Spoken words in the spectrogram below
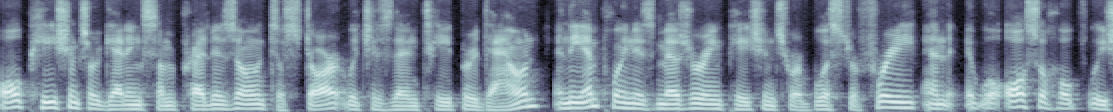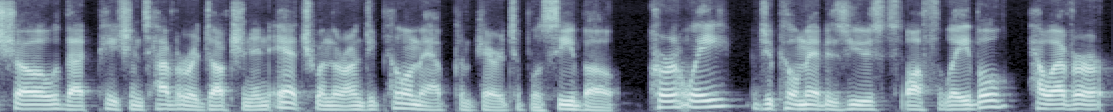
All patients are getting some prednisone to start, which is then tapered down. And the endpoint is measuring patients who are blister free. And it will also hopefully show that patients have a reduction in itch when they're on dupilumab compared to placebo. Currently, dupilumab is used off label. However,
